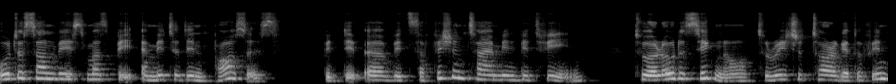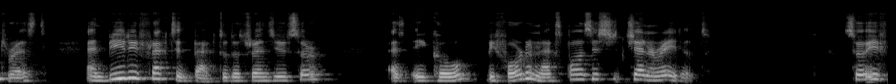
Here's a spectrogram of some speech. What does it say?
Ultrasound waves must be emitted in pulses with, uh, with sufficient time in between to allow the signal to reach a target of interest and be reflected back to the transducer as echo before the next pulse is generated. So if,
